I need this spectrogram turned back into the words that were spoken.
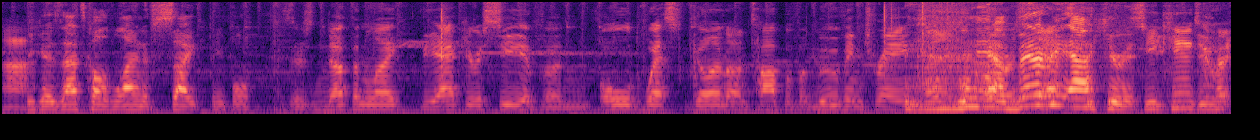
Ah. Because that's called line of sight, people. 'Cause There's nothing like the accuracy of an old west gun on top of a moving train. yeah, very Yeah. accurate. So you can't do cur-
